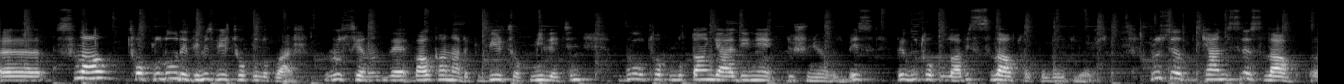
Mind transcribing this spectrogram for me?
Ee, Slav topluluğu dediğimiz bir topluluk var. Rusya'nın ve Balkanlardaki birçok milletin bu topluluktan geldiğini düşünüyoruz biz ve bu topluluğa biz Slav topluluğu diyoruz. Rusya kendisi de Slav e,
